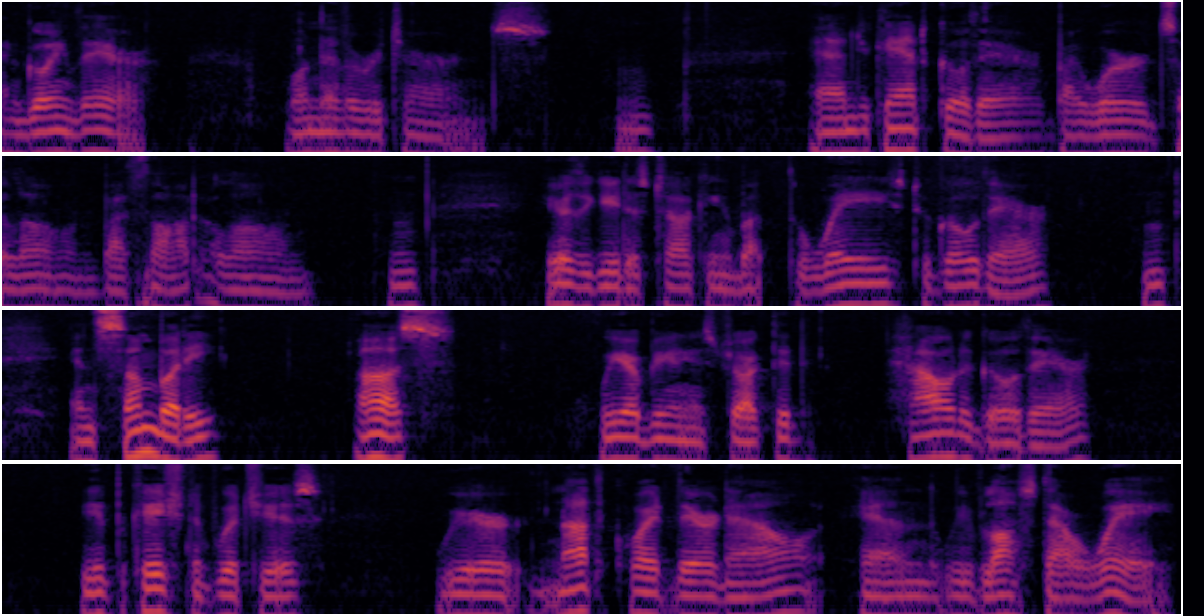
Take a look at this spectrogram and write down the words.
And going there, one never returns. Hmm? And you can't go there by words alone, by thought alone. Hmm? Here the Gita is talking about the ways to go there Hmm? And somebody, us, we are being instructed how to go there, the implication of which is we're not quite there now and we've lost our way,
